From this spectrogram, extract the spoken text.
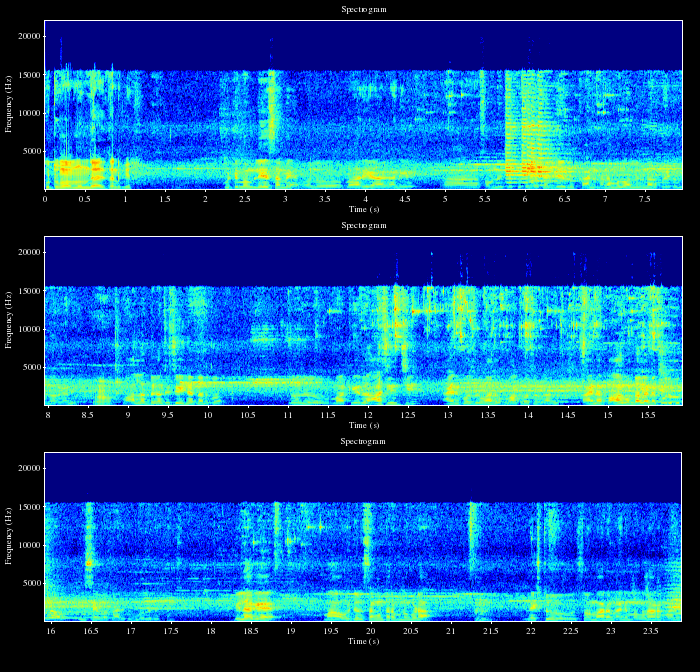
కుటుంబం ఉందా ఇతనికి? కుటుంబం లేదు సమ్మె వాళ్ళు భార్య కానీ సంబంధించిన కుటుంబం అయితే లేదు. కానీ నలమ్మలు వాళ్ళు ఉన్నారు బయట ఉన్నారు కానీ. వాళ్ళంతా కలిసి చేసినట్లు అనుకో. ఈరోజు మాకేదో ఆశించి ఆయన కోసం కాదు మా కోసం కాదు ఆయన బాగుండాలనే కోరుకుతో ఈ సేవా కార్యక్రమం మొదలుపెట్టాం. ఇలాగే మా ఉద్యోగ సంఘం తరపున కూడా నెక్స్ట్ సోమవారం కానీ మంగళవారం కానీ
